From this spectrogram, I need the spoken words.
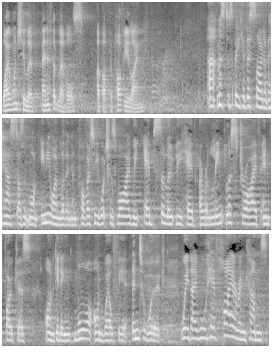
why won't she lift benefit levels above the poverty line? Uh, Mr Speaker, this side of the House doesn't want anyone living in poverty, which is why we absolutely have a relentless drive and focus on getting more on welfare into work, where they will have higher incomes,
